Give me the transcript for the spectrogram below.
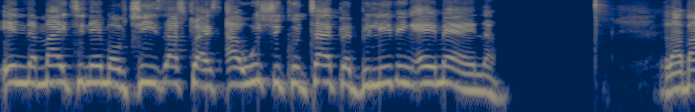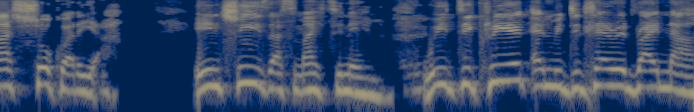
in the mighty name of Jesus Christ. I wish you could type a believing amen. Rabashokwaria. In Jesus' mighty name. We decree it and we declare it right now.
